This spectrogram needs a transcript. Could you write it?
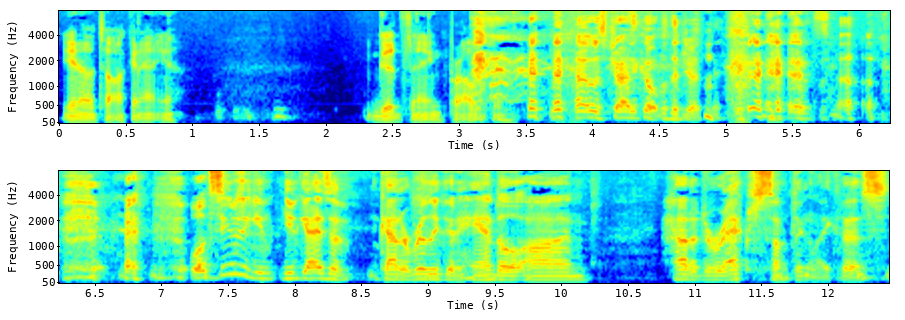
you know, talking at you. Good thing, probably. I was trying to come up with a joke. so, well, it seems like you, you guys have got a really good handle on how to direct something like this.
